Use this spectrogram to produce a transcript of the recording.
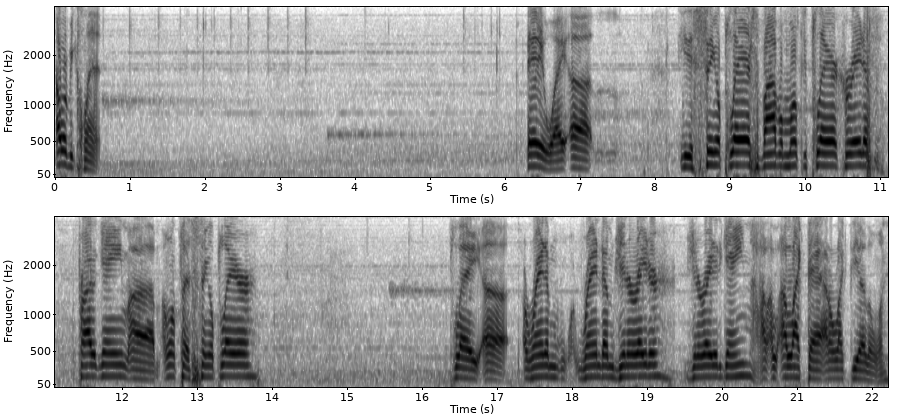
I want to be Clint. Anyway, uh, either single player, survival, multiplayer, creative, private game. Uh, I want to play a single player. Play uh, a random random generator generated game. I, I, I, like that. I don't like the other one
